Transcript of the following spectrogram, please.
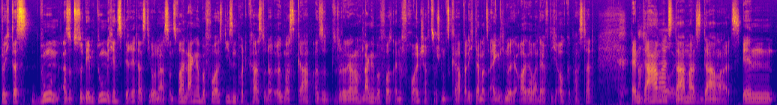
durch das du, also zu dem du mich inspiriert hast, Jonas. Und zwar lange bevor es diesen Podcast oder irgendwas gab, also sogar noch lange bevor es eine Freundschaft zwischen uns gab, weil ich damals eigentlich nur der Orga war, der auf dich aufgepasst hat. Denn Ach damals, so, damals, damals, in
